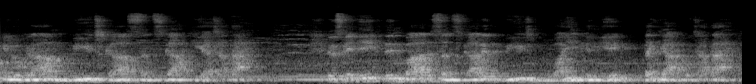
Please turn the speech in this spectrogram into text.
किलोग्राम बीज का संस्कार किया जाता है। इसके एक दिन बाद संस्कारित बीज बुआई के लिए तैयार हो जाता है।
